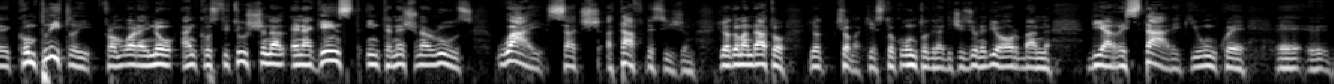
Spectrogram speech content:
uh, completely, from what I know, unconstitutional and against international rules. Why such a tough decision? Gli ho domandato, gli ho insomma, chiesto conto della decisione di Orban di arrestare chiunque eh, eh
